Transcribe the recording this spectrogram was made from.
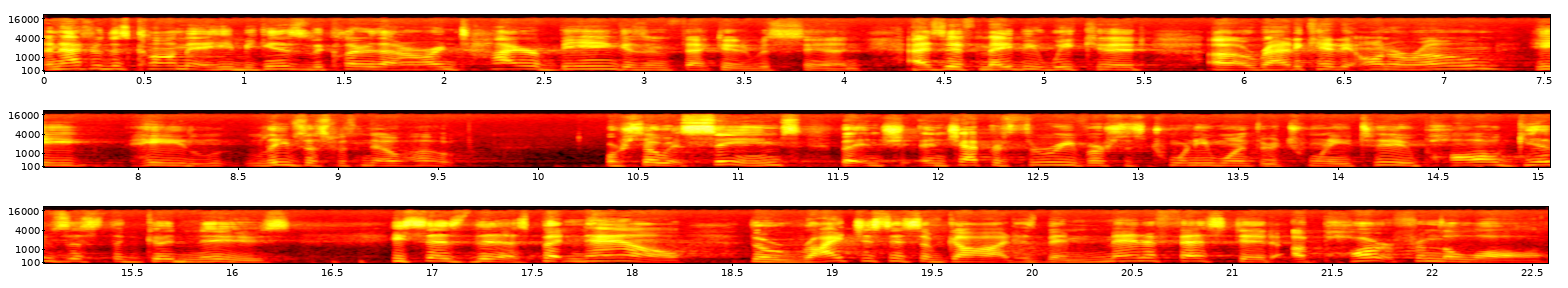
And after this comment, he begins to declare that our entire being is infected with sin, as if maybe we could uh, eradicate it on our own. He, he leaves us with no hope. Or so it seems, but in, in chapter 3, verses 21 through 22, Paul gives us the good news. He says this, but now the righteousness of God has been manifested apart from the law.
